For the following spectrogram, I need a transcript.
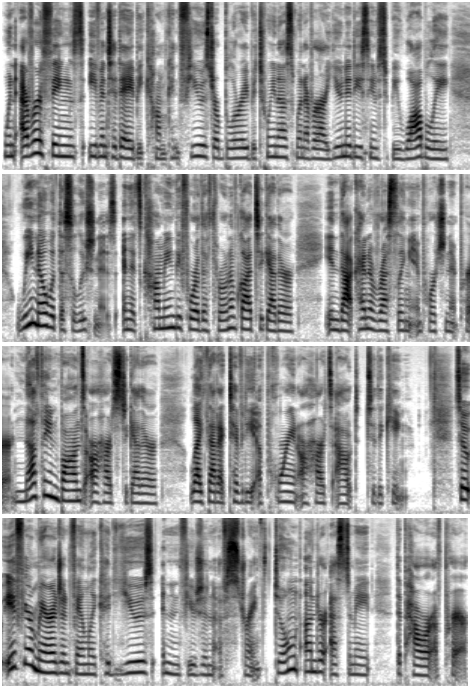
Whenever things, even today, become confused or blurry between us, whenever our unity seems to be wobbly, we know what the solution is, and it's coming before the throne of God together in that kind of wrestling, importunate prayer. Nothing bonds our hearts together like that activity of pouring our hearts out to the King. So, if your marriage and family could use an infusion of strength, don't underestimate the power of prayer.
